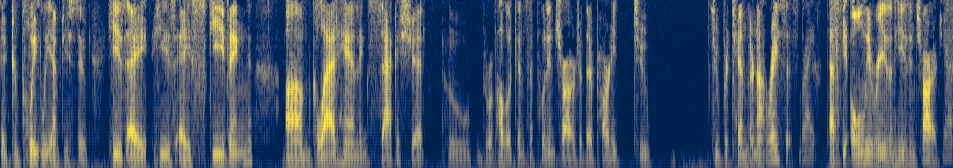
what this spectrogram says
a completely empty suit. He's a he's a skeeving, um, glad-handing sack of shit who the Republicans have put in charge of their party to to pretend they're not racist. Right. That's the only reason he's in charge. Yep.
